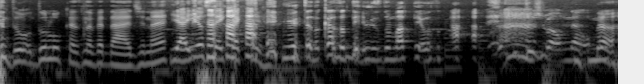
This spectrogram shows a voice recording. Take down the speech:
do, do Lucas, na verdade, né? E aí eu sei que aqui. no caso deles, do Matheus. do João, não. Não.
